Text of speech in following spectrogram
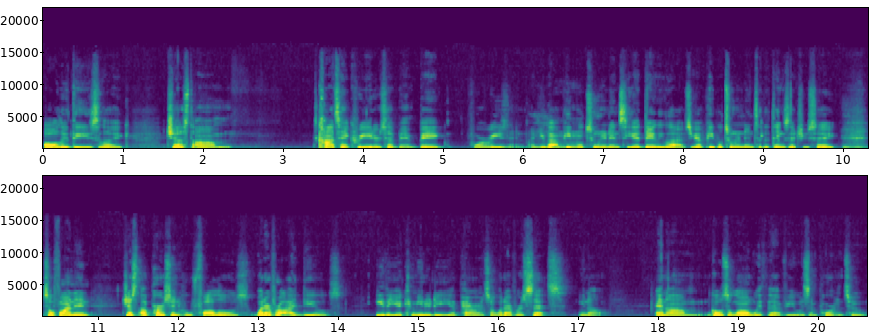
all of these like just um, content creators have been big for a reason. Like you got people tuning into your daily lives. You have people tuning into the things that you say. So finding just a person who follows whatever ideals, either your community, your parents, or whatever sets, you know, and um goes along with that view is important too.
